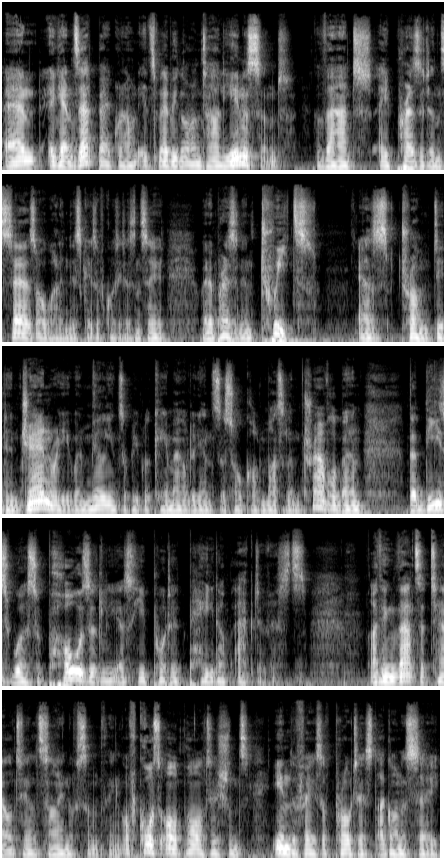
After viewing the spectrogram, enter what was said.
And against that background, it's maybe not entirely innocent that a president says, oh, well, in this case, of course, he doesn't say it, when a president tweets as Trump did in January when millions of people came out against the so called Muslim travel ban, that these were supposedly, as he put it, paid up activists. I think that's a telltale sign of something. Of course, all politicians in the face of protest are going to say,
